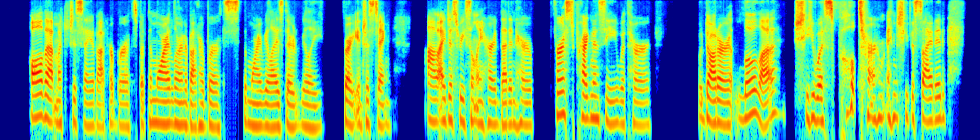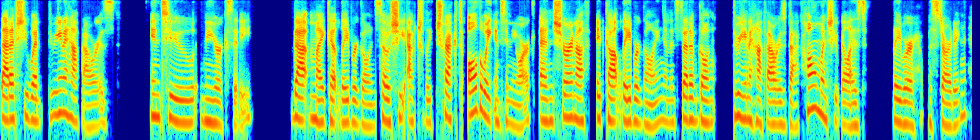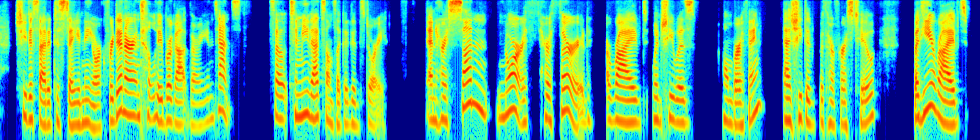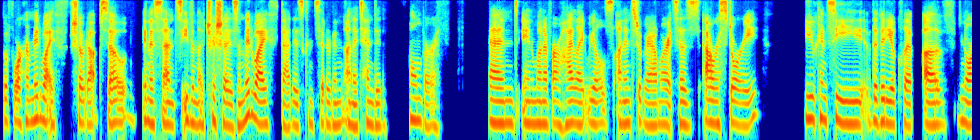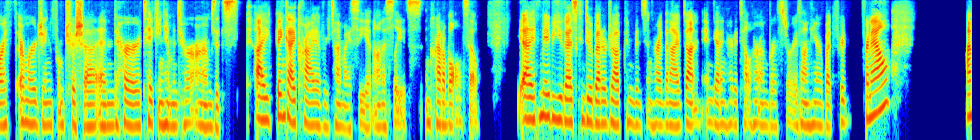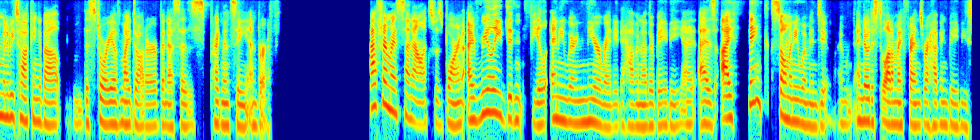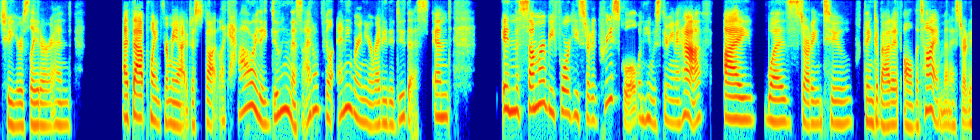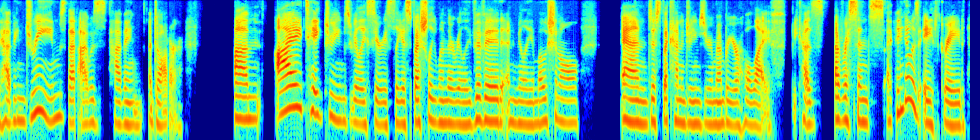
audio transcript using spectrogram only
all that much to say about her births. But the more I learn about her births, the more I realize they're really very interesting. Um, I just recently heard that in her first pregnancy with her daughter Lola, she was full term and she decided that if she went three and a half hours into New York City, that might get labor going. So she actually trekked all the way into New York. And sure enough, it got labor going. And instead of going three and a half hours back home when she realized labor was starting, she decided to stay in New York for dinner until labor got very intense. So to me, that sounds like a good story. And her son, North, her third, arrived when she was home birthing, as she did with her first two. But he arrived before her midwife showed up. So, in a sense, even though Trisha is a midwife, that is considered an unattended home birth. And in one of our highlight reels on Instagram, where it says our story, you can see the video clip of North emerging from Trisha and her taking him into her arms. It's, I think I cry every time I see it. Honestly, it's incredible. So, yeah, maybe you guys can do a better job convincing her than I've done in getting her to tell her own birth stories on here. But for, for now, I'm going to be talking about the story of my daughter, Vanessa's pregnancy and birth. After my son Alex was born, I really didn't feel anywhere near ready to have another baby, as I think so many women do. I, noticed a lot of my friends were having babies two years later. And at that point for me, I just thought, like, how are they doing this? I don't feel anywhere near ready to do this. And in the summer before he started preschool, when he was three and a half, I was starting to think about it all the time. And I started having dreams that I was having a daughter. Um, I take dreams really seriously, especially when they're really vivid and really emotional and just the kind of dreams you remember your whole life. Because ever since I think it was eighth grade,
